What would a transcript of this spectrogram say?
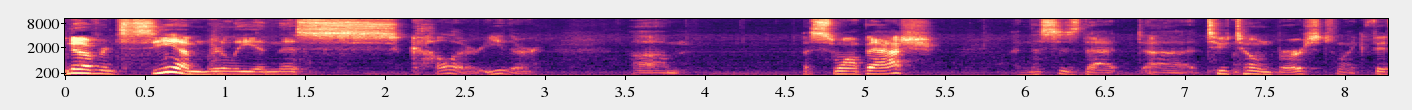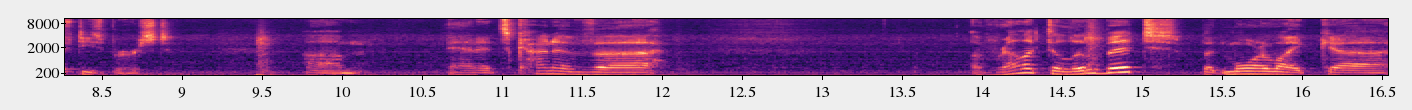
You never see them really in this color either. Um, a swamp ash, and this is that uh, two-tone burst, like 50s burst. Um, and it's kind of uh, a relic a little bit, but more like uh,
